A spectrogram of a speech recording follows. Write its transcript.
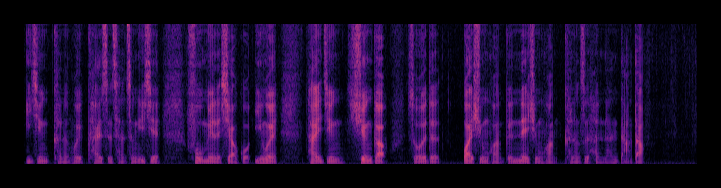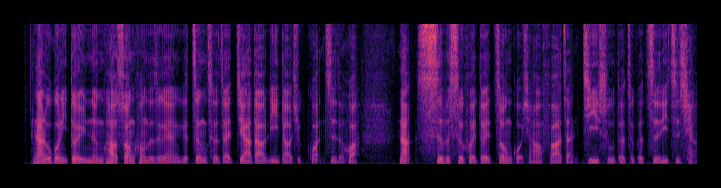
已经可能会开始产生一些负面的效果，因为它已经宣告所谓的。外循环跟内循环可能是很难达到。那如果你对于能耗双控的这样一个政策再加大力道去管制的话，那是不是会对中国想要发展技术的这个自立自强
